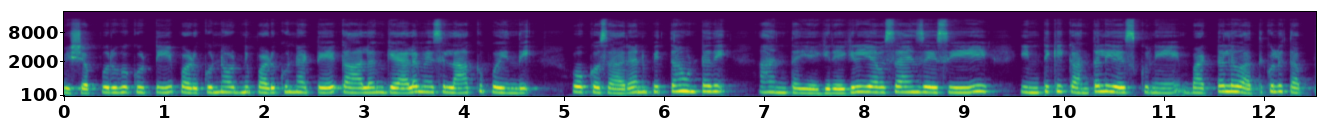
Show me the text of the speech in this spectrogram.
విషపురుగు కుట్టి పడుకున్నోడిని పడుకున్నట్టే కాలం గేలమేసి లాక్కుపోయింది. ఒక్కోసారి అనిపిస్తూ ఉంటుంది. అంత ఎగిరెగిరి వ్యవసాయం చేసి ఇంటికి కంతలు వేసుకుని బట్టలు అతుకులు తప్ప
